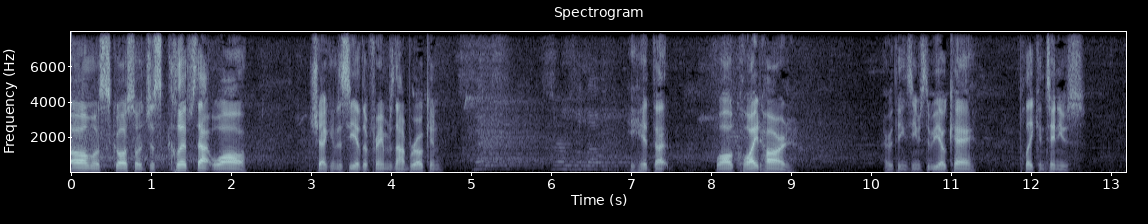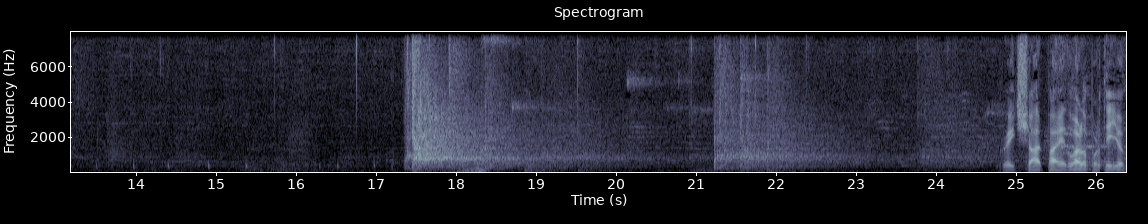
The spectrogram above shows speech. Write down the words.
Oh, Moscoso just clips that wall, checking to see if the frame is not broken. He hit that wall quite hard. Everything seems to be okay. Play continues. Great shot by Eduardo Portillo.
